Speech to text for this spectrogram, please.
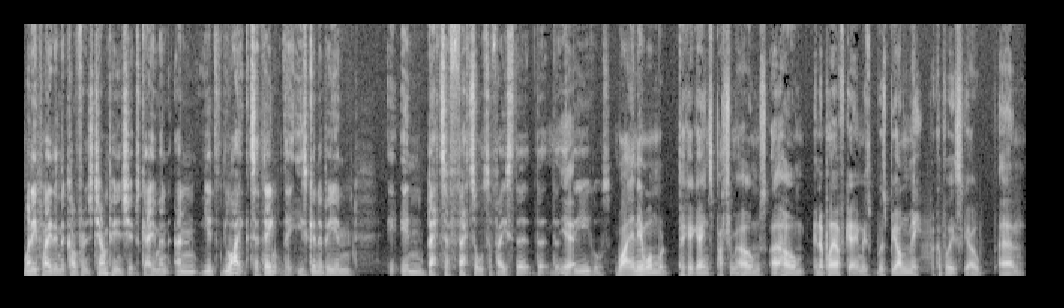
when he played in the conference championships game, and, and you'd like to think that he's going to be in in better fettle to face the the, the, yeah. the, Eagles. Why anyone would pick against Patrick Mahomes at home in a playoff game is, was beyond me a couple of weeks ago. Um,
